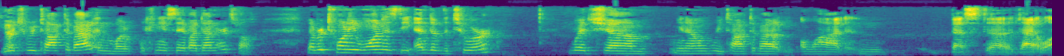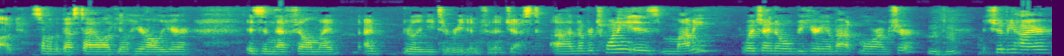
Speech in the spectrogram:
Yeah. which we talked about, and what, what can you say about Don Hertzfeldt? Number 21 is the end of the tour, which um, you know we talked about a lot in best uh, dialogue. Some of the best dialogue you'll hear all year is in that film. I I really need to read Infinite Jest. Uh, number 20 is Mommy, which I know we'll be hearing about more. I'm sure. Mm-hmm. It should be higher.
